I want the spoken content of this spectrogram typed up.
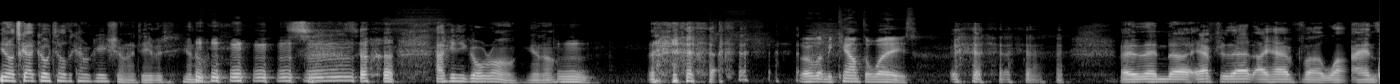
you know, it's got to go tell the congregation on it, David. You know, so, how can you go wrong? You know. Mm. well, let me count the ways. and then uh, after that, I have uh, Lions.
